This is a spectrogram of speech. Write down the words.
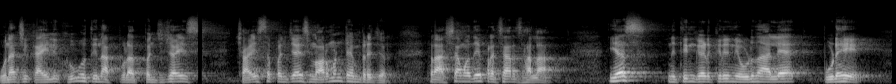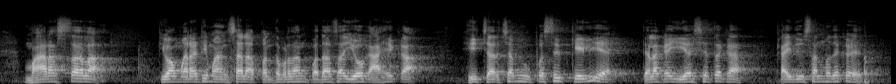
उन्हाची काहिली खूप होती नागपुरात. पंचेचाळीस चाळीस ते पंचेचाळीस नॉर्मल टेम्परेचर तर अशामध्ये प्रचार झाला. यस नितीन गडकरी निवडून आले आहेत. पुढे महाराष्ट्राला किंवा मराठी माणसाला पंतप्रधान पदाचा योग आहे का? ही चर्चा मी उपस्थित केली आहे. त्याला काही यश येतं का? काही दिवसांमध्ये कळेल.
